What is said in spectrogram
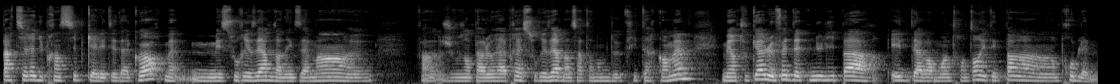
partirait du principe qu'elle était d'accord, mais, sous réserve d'un examen... Euh, Enfin, je vous en parlerai après, sous réserve d'un certain nombre de critères quand même. Mais en tout cas, le fait d'être nullipare et d'avoir moins de 30 ans n'était pas un problème.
